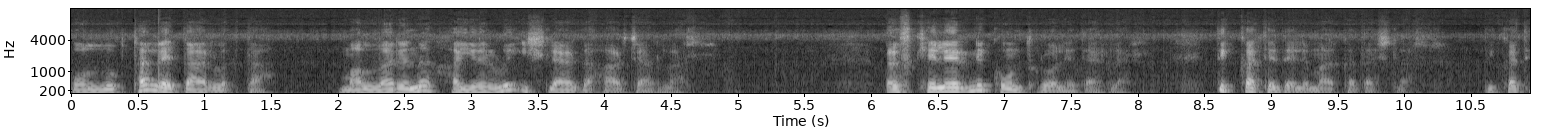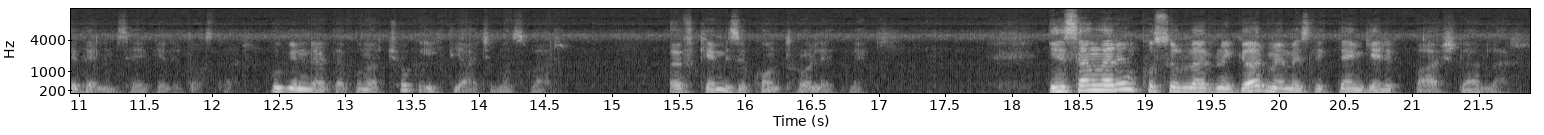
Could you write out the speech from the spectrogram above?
bollukta ve darlıkta mallarını hayırlı işlerde harcarlar. Öfkelerini kontrol ederler. Dikkat edelim arkadaşlar. Dikkat edelim sevgili dostlar. Bugünlerde buna çok ihtiyacımız var. Öfkemizi kontrol etmek. İnsanların kusurlarını görmemezlikten gelip bağışlarlar.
